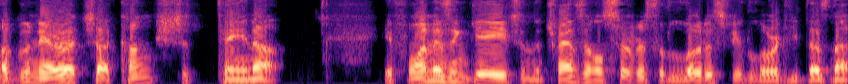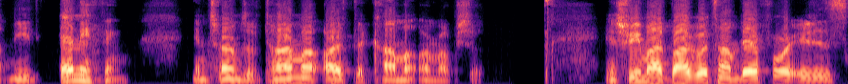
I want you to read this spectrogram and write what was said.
Agunera chakangshatena. If one is engaged in the transcendental service of the lotus feet Lord, he does not need anything in terms of dharma, artha, kama, or moksha. In Srimad Bhagavatam, therefore, it is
